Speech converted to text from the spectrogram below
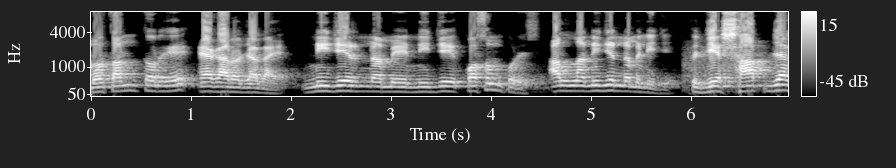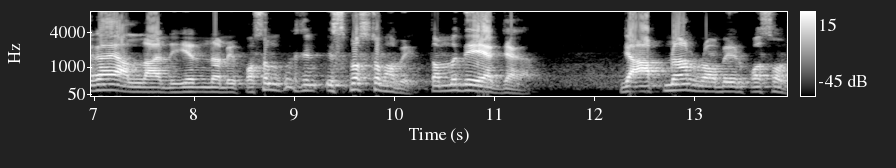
মতান্তরে এগারো জায়গায় নিজের নামে নিজে কসম করেছে আল্লাহ নিজের নামে নিজে তো যে সাত জায়গায় আল্লাহ নিজের নামে কসম করেছেন স্পষ্টভাবে তন্মধ্যে এক জায়গা যে আপনার রবের কসম,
